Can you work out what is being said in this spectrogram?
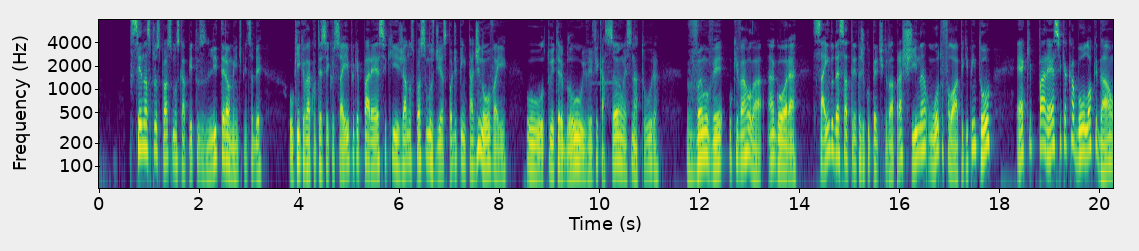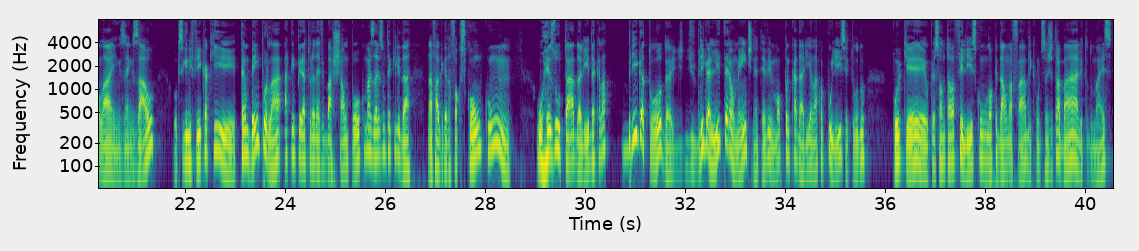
cenas para os próximos capítulos, literalmente, gente saber o que, que vai acontecer com isso aí, porque parece que já nos próximos dias pode pintar de novo aí o Twitter Blue e verificação e assinatura. Vamos ver o que vai rolar. Agora, saindo dessa treta de Cupertino lá para a China, um outro follow-up que pintou é que parece que acabou o lockdown lá em Zhengzhou, o que significa que também por lá a temperatura deve baixar um pouco, mas lá eles vão ter que lidar na fábrica da Foxconn com o resultado ali daquela briga toda, de, de briga literalmente, né? Teve uma pancadaria lá com a polícia e tudo, porque o pessoal não estava feliz com o lockdown na fábrica, condições de trabalho e tudo mais.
